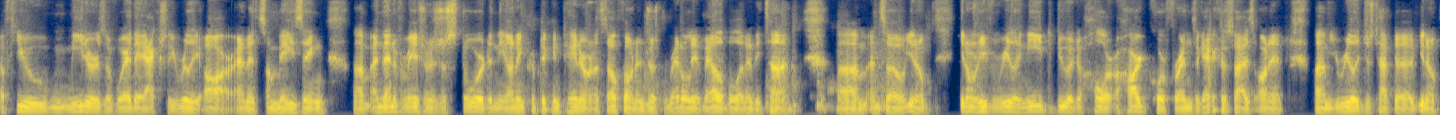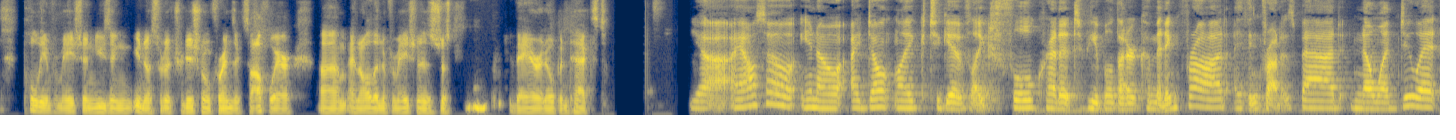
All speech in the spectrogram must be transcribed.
a few meters of where they actually really are, and it's amazing. Um, and that information is just stored in the unencrypted container on a cell phone and just readily available at any time. Um, and so, you know, you don't even really need to do a, whole, a hardcore forensic exercise on it. Um, you really just have to, you know, pull the information using, you know, sort of traditional forensic software. Um, and all that information is just there in open text. Yeah, I also, you know, I don't like to give like full credit to people that are committing fraud. I think fraud is bad. No one do it.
